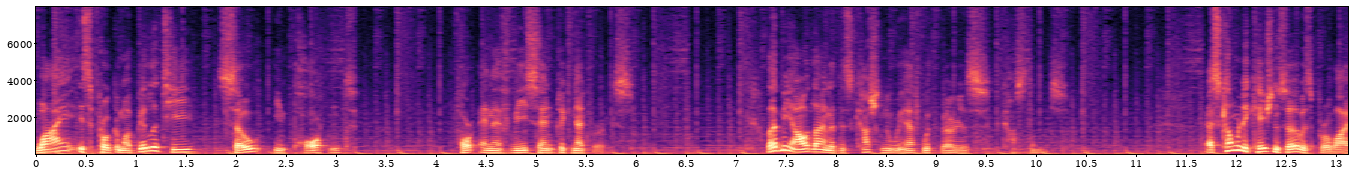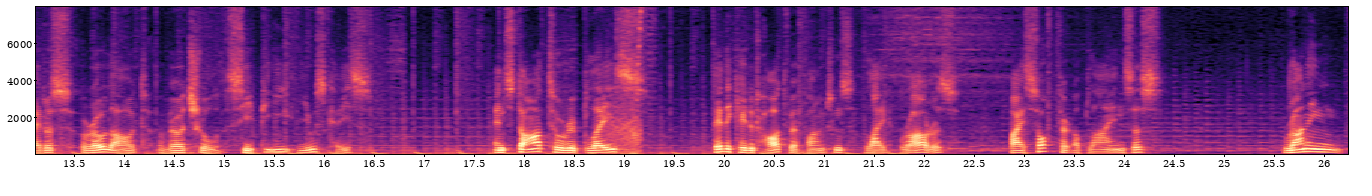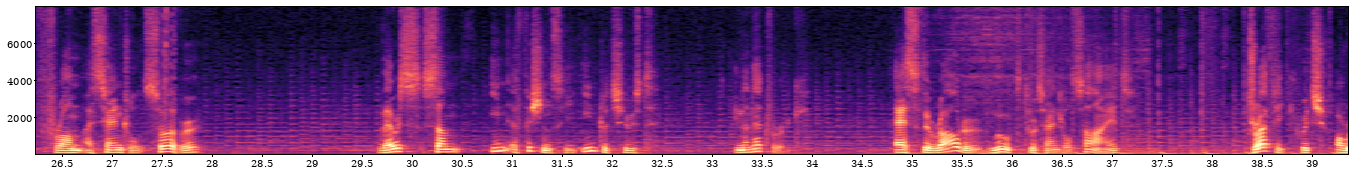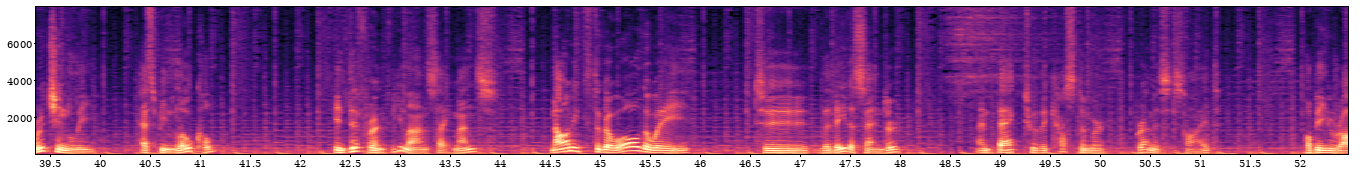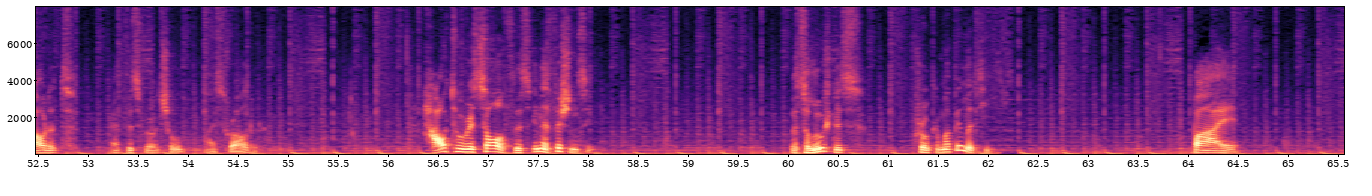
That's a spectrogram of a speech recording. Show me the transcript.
Why is programmability so important for NFV-centric networks? Let me outline a discussion we have with various customers. As communication service providers roll out a virtual CPE use case and start to replace dedicated hardware functions like routers by software appliances running from a central server, there is some inefficiency introduced in the network. As the router moves to a central site, traffic which originally has been local in different VLAN segments now needs to go all the way to the data center and back to the customer premise side for being routed at this virtual ICE router. How to resolve this inefficiency? The solution is programmability. By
